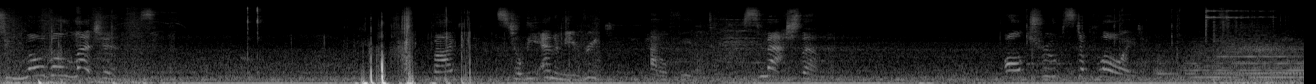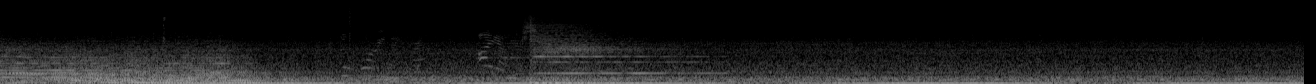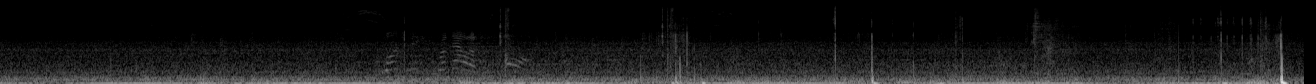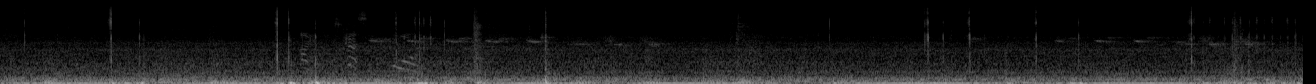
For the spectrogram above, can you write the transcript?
To Mobile Legends! Five minutes till the enemy reach the battlefield. Smash them! All troops deployed!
